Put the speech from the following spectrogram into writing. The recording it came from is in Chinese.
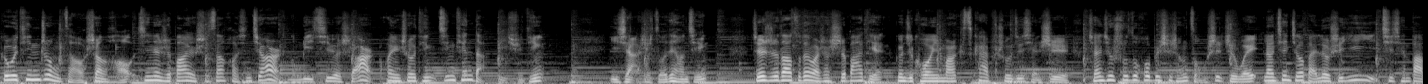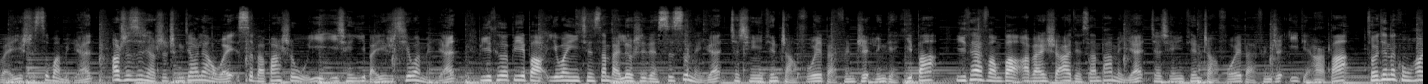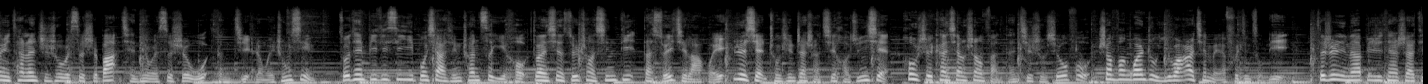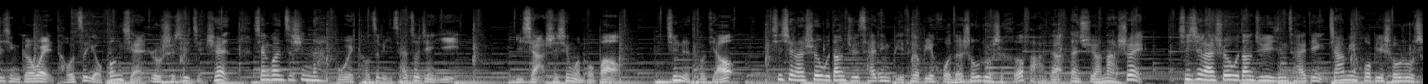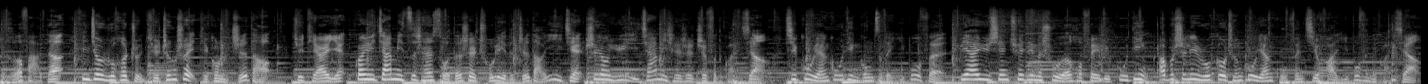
各位听众，早上好！今天是八月十三号，星期二，农历七月十二，欢迎收听今天的必须听。以下是昨天行情。截止到昨天晚上十八点，根据 Coin Market Cap 数据显示，全球数字货币市场总市值为两千九百六十一亿七千八百一十四万美元，二十四小时成交量为四百八十五亿一千一百一十七万美元。比特币报一万一千三百六十点四四美元，较前一天涨幅为百分之零点一八。以太坊报二百一十二点三八美元，较前一天涨幅为百分之一点二八。昨天的恐慌与贪婪指数为四十八，前天为四十五，等级仍为中性。昨天 BTC 一波下行穿刺以后，短线虽创新低，但随即拉回，日线重新站上七号均线，后市看向。上反弹技术修复，上方关注一万二千美元附近阻力。在这里呢，必须天时来提醒各位，投资有风险，入市需谨慎。相关资讯呢，不为投资理财做建议。以下是新闻播报。今日头条：新西兰税务当局裁定比特币获得收入是合法的，但需要纳税。新西兰税务当局已经裁定加密货币收入是合法的，并就如何准确征税提供了指导。具体而言，关于加密资产所得税处理的指导意见适用于以加密形式支付的款项，即雇员固定工资的一部分，并按预先确定的数额或费率固定，而不是例如构成雇员股份计划一部分的款项。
